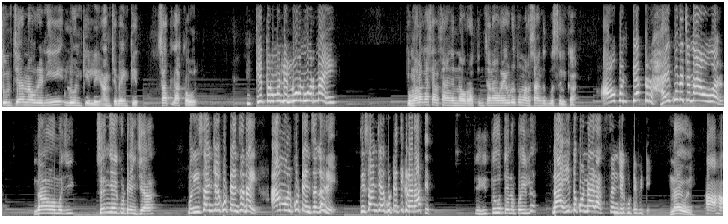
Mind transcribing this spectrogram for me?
तुमच्या नवऱ्याने लोन केलंय आमच्या बँकेत सात लाखावर. ते तर म्हणले लोन वर नाही. तुम्हाला कशाला सांगेल नवरा? तुमचा नवरा एवढं तुम्हाला सांगत बसेल का? अहो पण ट्रॅक्टर हाय कोणाच्या नावावर? नाव म्हणजे? संजय कुटेंच्या मग ही संजय कुट्यांचं नाही अमोल कुट्यांचं घर आहे? ती संजय कुटे तिकडे राहते ते इथं होते ना पहिलं? नाही इथं कोण नाही राहत संजय कुठे फिटे. नाही होय. हा हा.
